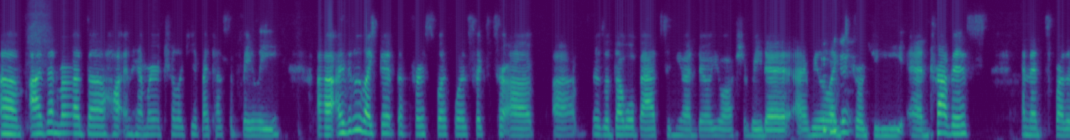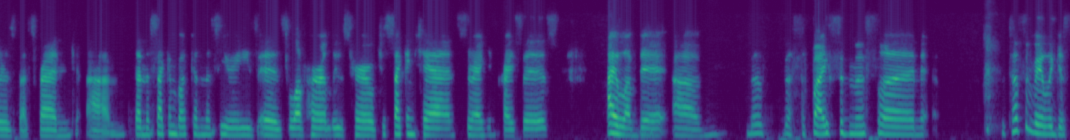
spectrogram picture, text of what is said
Um, I then read the Hot and Hammer trilogy by Tessa Bailey. Uh, I really liked it. The first book was Fix Her Up. Uh, there's a double bats innuendo. You all should read it. I really liked Georgie and Travis and its brother's best friend. Um, then the second book in the series is Love Her, Lose Her, which is Second Chance, The American Crisis. I loved it. Um, the, the spice in this one. Tessa Bailey just,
